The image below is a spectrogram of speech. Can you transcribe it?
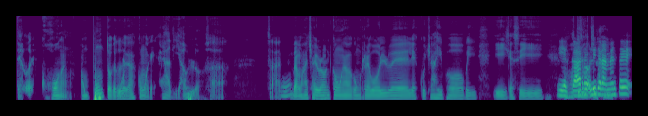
te lo descojonan a un punto que tú te quedas como que, a diablo, o sea, o sea, ujú. vemos a Chiron con, una- con un revólver y escuchas hip hop y, y que si Y el carro, literalmente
